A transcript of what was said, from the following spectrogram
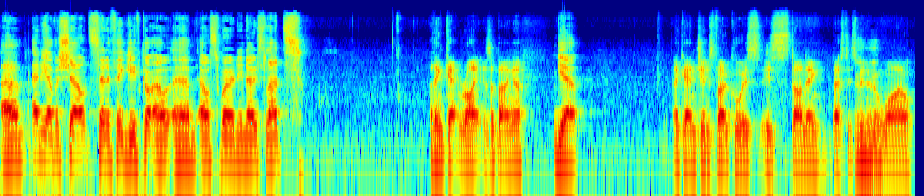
Um, any other shouts? Anything you've got el- um, elsewhere? Any notes, lads? I think "Get Right" is a banger. Yeah, Again, Jim's vocal is is stunning. Best it's been in a while.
